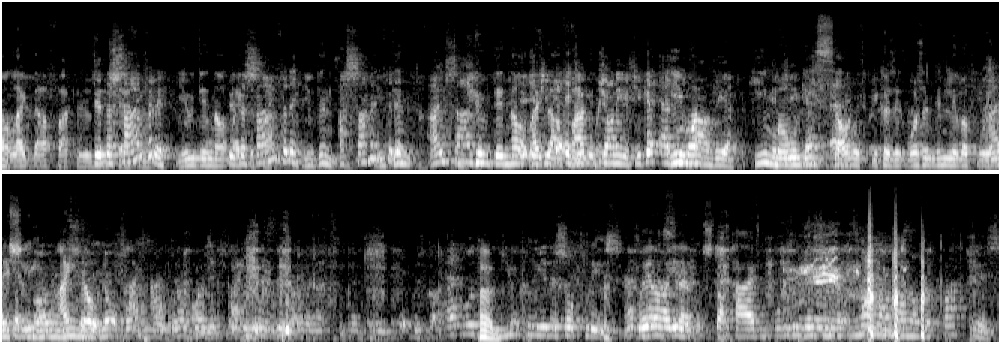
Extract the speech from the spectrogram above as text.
not like that fact that it was Did in I sign for it? You did not Did like I sign fact. for it? You didn't. I signed you for didn't. it. I signed You for it. did not If like that get, if fact, you. Johnny, if you get He Edward won- round here, He moaned get he sulked because it wasn't in Liverpool I initially. don't know, I know. No, I don't want it. It was got Edward, you clear this up, please? Where are you, Edward? Stop hiding. No, no, no, no. The fact is,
